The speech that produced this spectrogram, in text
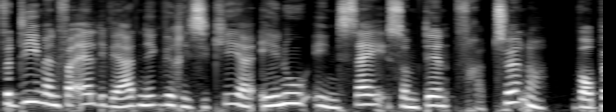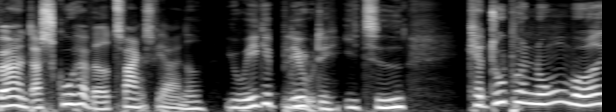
Fordi man for alt i verden ikke vil risikere endnu en sag som den fra Tønder, hvor børn, der skulle have været tvangsfjernet, jo ikke blev mm. det i tide. Kan du på nogen måde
